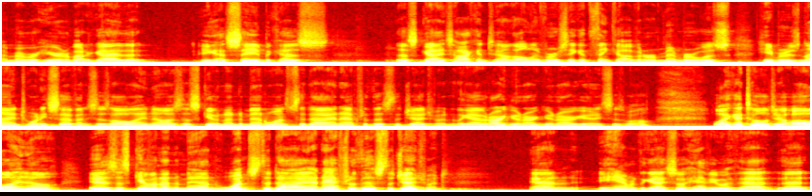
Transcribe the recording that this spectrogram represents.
I remember hearing about a guy that he got saved because this guy talking to him, the only verse he could think of and remember was Hebrews 9:27. He says, "All I know is this given unto men once to die, and after this the judgment." And the guy would argue and argue and argue, and he says, "Well, like I told you, all I know is it's given unto men once to die, and after this the judgment." And he hammered the guy so heavy with that that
